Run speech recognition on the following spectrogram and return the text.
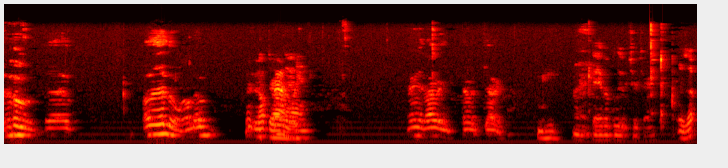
oh, uh, oh, there's one of them. Nope, they're They're on on the the land. land. Man, I was, I was sorry. Alright, Dave, I believe it's your turn. Is it?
